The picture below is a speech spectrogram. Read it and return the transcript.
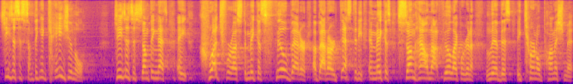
Jesus is something occasional. Jesus is something that's a crutch for us to make us feel better about our destiny and make us somehow not feel like we're going to live this eternal punishment.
